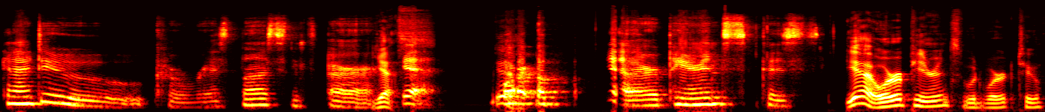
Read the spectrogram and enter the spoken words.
Can I do charisma? Since, or Yes. Yeah. Yeah. Or uh, yeah, or appearance, because Yeah, or appearance would work too.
